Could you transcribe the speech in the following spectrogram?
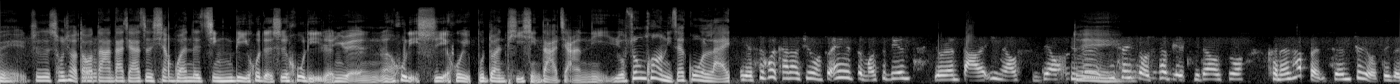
对，就是从小到大，大家这相关的经历，或者是护理人员、呃，护理师也会不断提醒大家，你有状况你再过来。也是会看到新闻说，哎，怎么这边有人打了疫苗死掉？其实医生有特别提到说，可能他本身就有这个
